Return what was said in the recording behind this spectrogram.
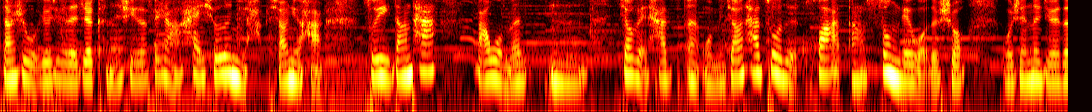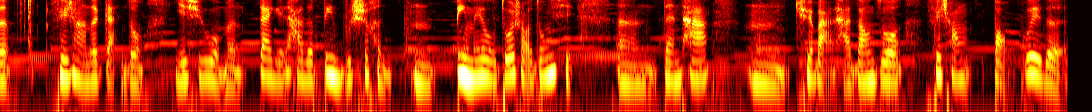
当时我就觉得这可能是一个非常害羞的女孩，小女孩。所以当他把我们，嗯。交给他，嗯，我们教他做的花，然后送给我的时候，我真的觉得非常的感动。也许我们带给他的并不是很，嗯，并没有多少东西，嗯，但他，嗯，却把它当做非常宝贵的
